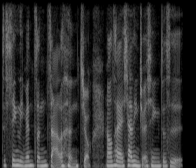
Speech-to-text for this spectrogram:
这心里面挣扎了很久，然后才下定决心，就是。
